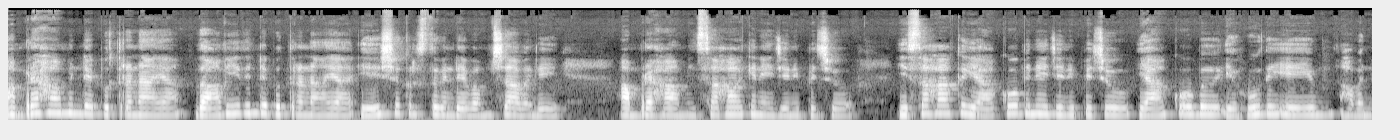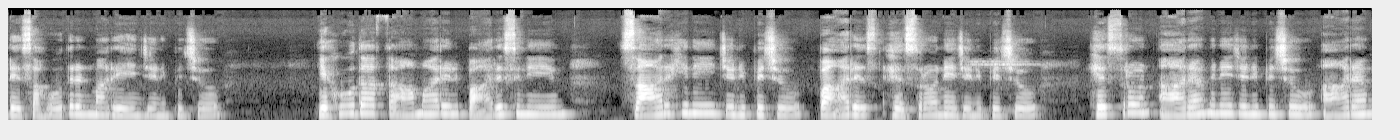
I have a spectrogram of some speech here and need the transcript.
അബ്രഹാമിന്റെ പുത്രനായ ദാവീദിന്റെ പുത്രനായ യേശു ക്രിസ്തുവിന്റെ വംശാവലി അബ്രഹാം ഇസഹാക്കിനെ ജനിപ്പിച്ചു. ഇസഹാക്ക് യാക്കോബിനെ ജനിപ്പിച്ചു. യാക്കോബ് യഹൂദയെയും അവന്റെ സഹോദരന്മാരെയും ജനിപ്പിച്ചു. യഹൂദ താമാരിൽ പാരസിനെയും സാരഹിനെയും ജനിപ്പിച്ചു പാരസ് ഹെസ്രോനെ ജനിപ്പിച്ചു ഹെസ്രോൻ ആരാമിനെ ജനിപ്പിച്ചു ആരാം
